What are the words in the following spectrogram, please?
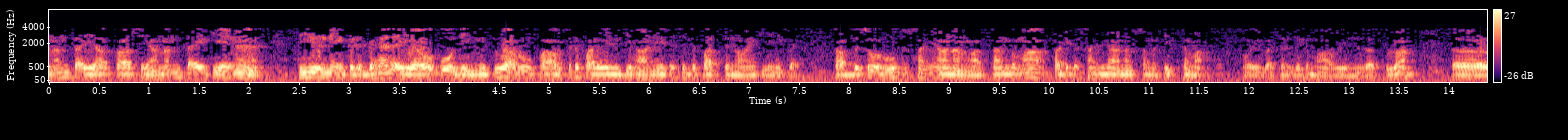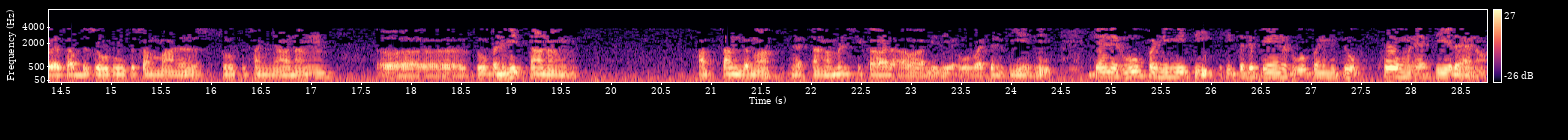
අනන්තයි ආකාශය අනන්තයි කියන තීරණයකට බහැලා ඒ අවබෝධයෙන් යුතුව අරූපාවචර පළවෙනි ධ්‍යානයට සිතපත් වෙනවා කියන එකයි. සබ්බසෝ රූප සංඥානං අත්ංගම පටික සංඥානං සමතික්කම. ওই වචන දෙක මා වෙන්නත් පුළුවන්. සබ්බසෝ රූප සම්මාන සෝත සංඥානං රූප නිමිත්තානං අත්ංගම නැත්නම් අමනසිකාර ආවාගේ ඕ වචන තියෙන්නේ. කියන්නේ රූප නිමිති හිතට පේන රූප නිමිති ඔක්කොම නැතිලා යනවා.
